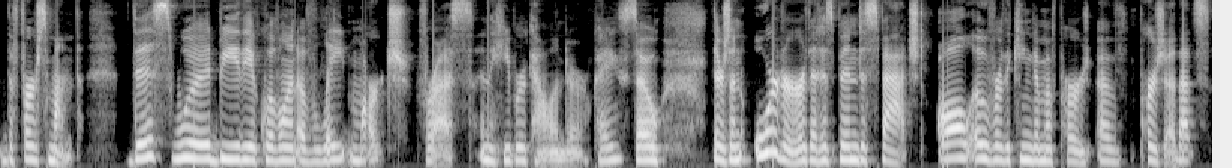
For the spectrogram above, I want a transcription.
the first month. This would be the equivalent of late March for us in the Hebrew calendar. Okay, so there's an order that has been dispatched all over the kingdom of, per- of Persia. That's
